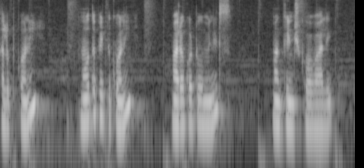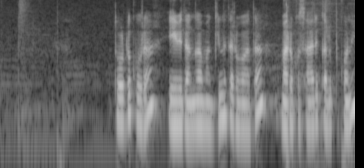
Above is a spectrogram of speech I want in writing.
కలుపుకొని మూత పెట్టుకొని మరొక టూ మినిట్స్ మగ్గించుకోవాలి. తోటకూర ఈ విధంగా మగ్గిన తర్వాత మరొకసారి కలుపుకొని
